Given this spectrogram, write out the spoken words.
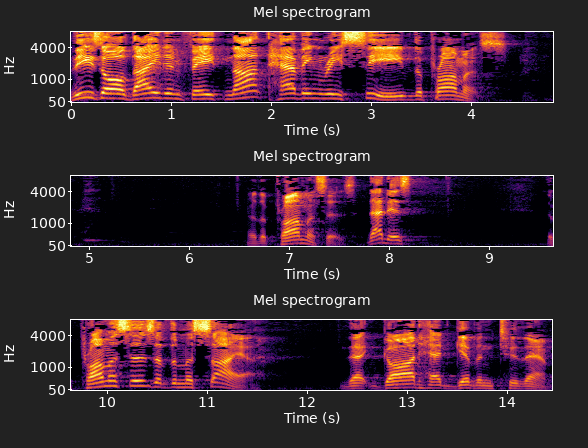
These all died in faith, not having received the promise or the promises. That is, the promises of the Messiah that God had given to them.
